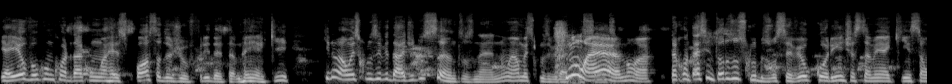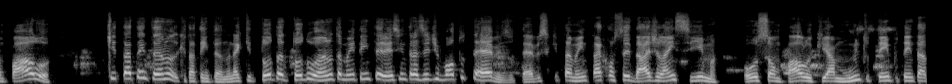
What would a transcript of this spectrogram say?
E aí eu vou concordar com a resposta do Gilfrida também aqui, que não é uma exclusividade do Santos, né? Não é uma exclusividade não do é, Santos. Não é, não é. Isso acontece em todos os clubes. Você vê o Corinthians também aqui em São Paulo, que tá tentando, que tá tentando, né? Que todo, todo ano também tem interesse em trazer de volta o Tevez. O Tevez que também tá com a sua idade lá em cima. Ou o São Paulo, que há muito tempo tenta,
